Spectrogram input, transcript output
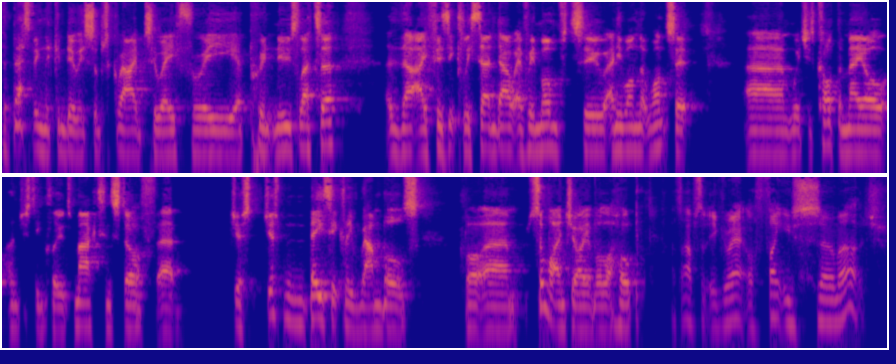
the best thing they can do is subscribe to a free uh, print newsletter that I physically send out every month to anyone that wants it, um, which is called the Mail and just includes marketing stuff, uh, just just basically rambles, but um, somewhat enjoyable. I hope. That's absolutely great. Well, thank you so much.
